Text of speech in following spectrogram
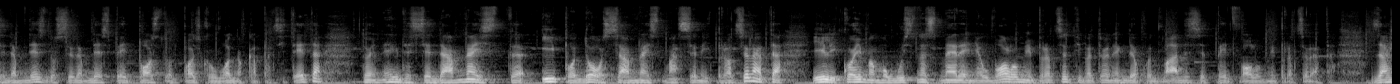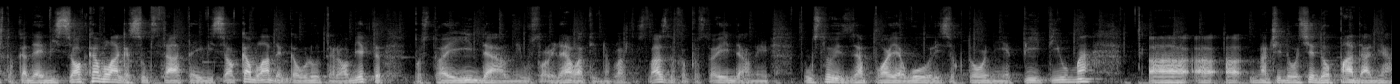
70 do 75% od poljskog vodnog kapaciteta. To je negde 17,5 do 18 masenih procenata ili ko ima mogućnost merenja u volumnim procentima, to je negde oko 25 volumnih procenata. Zašto? Kada je visoka vlaga substrata i visoka vlaga unutar objekta, postoje idealni uslovi, relativna vlažnost vazduha, postoje idealni uslovi za pojavu rizoktonije pitijuma, a, a, a, znači doće do padanja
